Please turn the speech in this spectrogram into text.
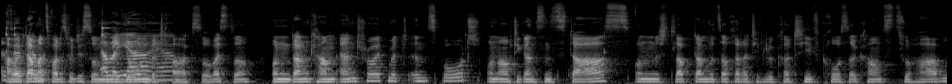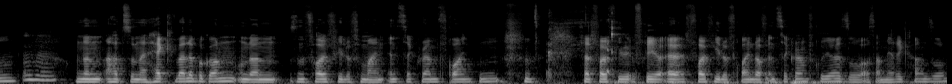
Also aber damals war das wirklich so ein aber ja, Millionenbetrag, so, weißt du? Und dann kam Android mit ins Boot und auch die ganzen Stars. Und ich glaube, dann wird es auch relativ lukrativ, große Accounts zu haben. Mhm. Und dann hat so eine Hackwelle begonnen und dann sind voll viele von meinen Instagram-Freunden. ich hatte voll viele, früher, äh, voll viele Freunde auf Instagram früher, so aus Amerika und so,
